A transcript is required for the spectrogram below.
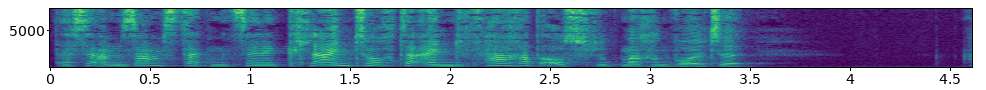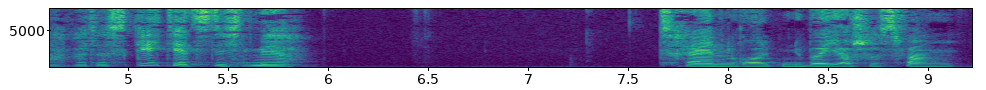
dass er am Samstag mit seiner kleinen Tochter einen Fahrradausflug machen wollte. Aber das geht jetzt nicht mehr. Tränen rollten über Joschas Wangen.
